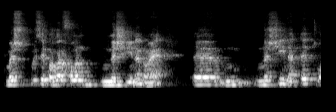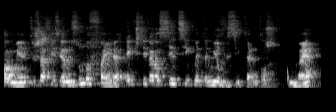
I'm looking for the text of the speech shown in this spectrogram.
Mas, por exemplo, agora falando na China, não é? Na China, atualmente, já fizemos uma feira em que estiveram 150 mil visitantes, não é?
